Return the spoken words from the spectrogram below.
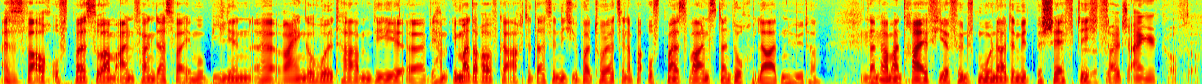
Also es war auch oftmals so am Anfang, dass wir Immobilien äh, reingeholt haben, die, äh, wir haben immer darauf geachtet, dass sie nicht überteuert sind, aber oftmals waren es dann doch Ladenhüter. Mhm. Dann war man drei, vier, fünf Monate mit beschäftigt. Also falsch eingekauft auch.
